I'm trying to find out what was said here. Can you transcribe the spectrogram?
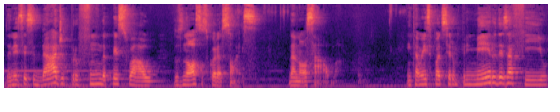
da necessidade profunda pessoal dos nossos corações, da nossa alma. Então, esse pode ser um primeiro desafio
